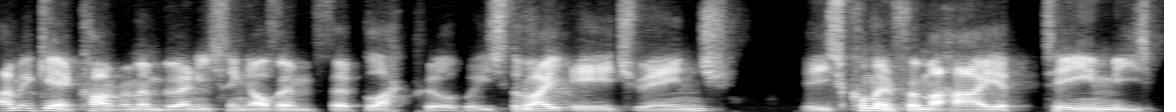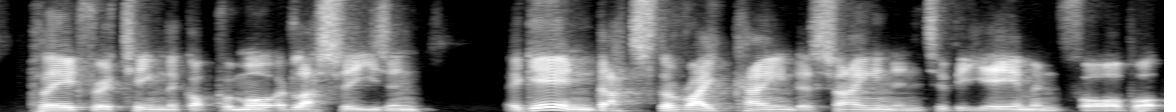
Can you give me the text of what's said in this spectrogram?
I mean, again, can't remember anything of him for Blackpool, but he's the right age range. He's coming from a higher team. He's played for a team that got promoted last season. Again, that's the right kind of signing to be aiming for, but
